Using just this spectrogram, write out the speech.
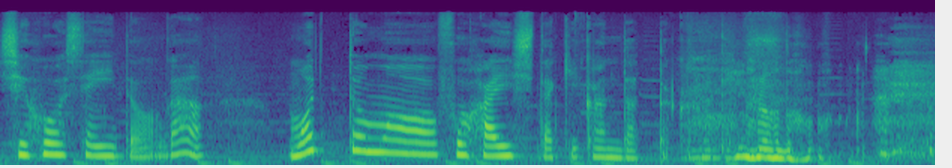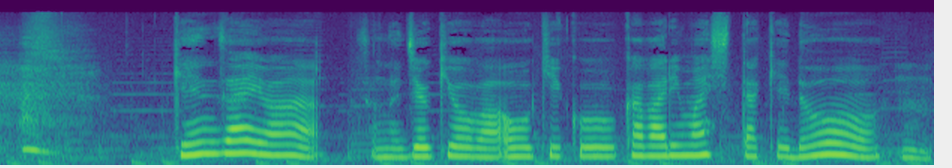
司法制度が最も腐敗した期間だったからです。なるほど。現在はその状況は大きく変わりましたけどうん。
